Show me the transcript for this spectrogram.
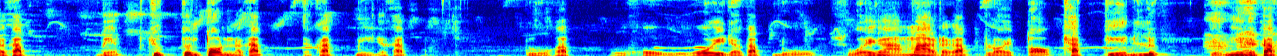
นะครับ แบบจุดต้นๆนะครับนะครับนี่นะครับ ดูครับโอ้โหนะครับ ดูสวยงามมากนะครับ รอยตอกชัดเจนลึกอย่างนี้นะครับ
